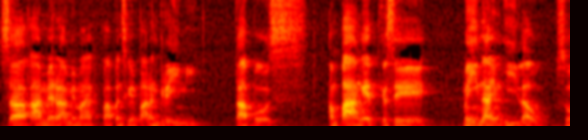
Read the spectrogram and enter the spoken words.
sa camera may mapapansin kayo parang grainy. Tapos, ang pangit kasi mahina yung ilaw. So,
